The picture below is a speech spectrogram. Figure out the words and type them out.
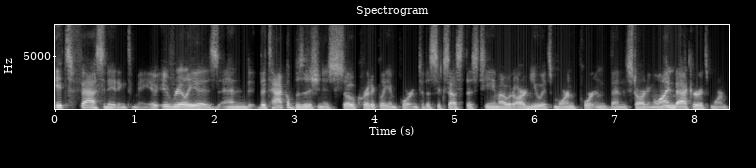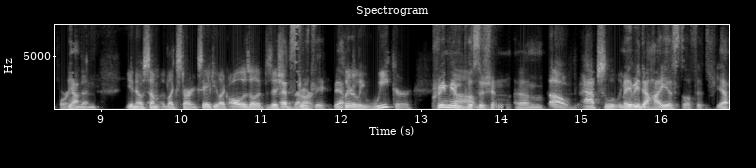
It's fascinating to me. It, it, really is. And the tackle position is so critically important to the success of this team. I would argue it's more important than starting linebacker. It's more important yeah. than, you know, some like starting safety, like all those other positions absolutely. that are yeah. clearly weaker. Premium um, position. Um, oh, absolutely. Maybe premium. the highest of it. Yeah.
